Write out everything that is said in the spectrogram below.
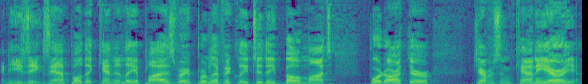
An easy example that candidly applies very prolifically to the Beaumont, Port Arthur, Jefferson County area.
